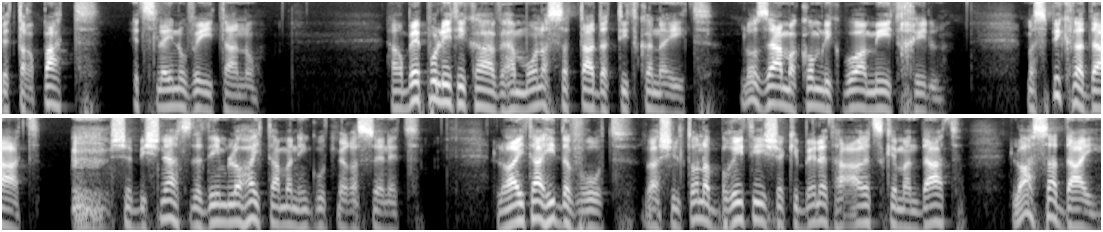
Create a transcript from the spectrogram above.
בתרפ"ט, אצלנו ואיתנו. הרבה פוליטיקה והמון הסתה דתית קנאית. לא זה המקום לקבוע מי התחיל. מספיק לדעת שבשני הצדדים לא הייתה מנהיגות מרסנת. לא הייתה הידברות, והשלטון הבריטי שקיבל את הארץ כמנדט לא עשה די,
